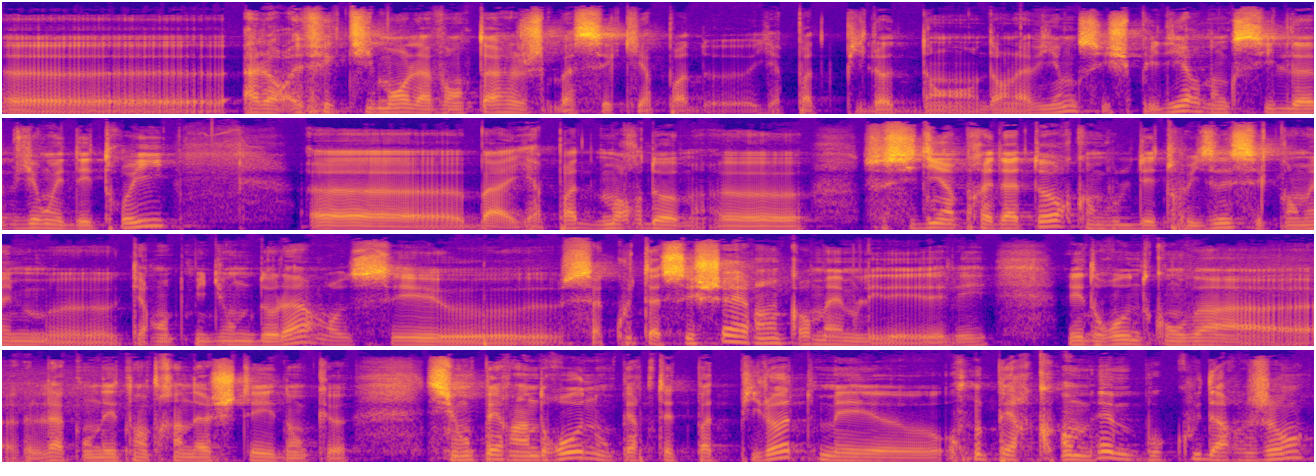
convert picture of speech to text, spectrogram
Euh, alors effectivement, l'avantage, bah, c'est qu'il n'y a, pas de, pilote dans, dans l'avion, si je puis dire. Donc si l'avion est détruit, euh, bah, il n'y a pas de mort d'homme. Euh, ceci dit, un Predator, quand vous le détruisez, c'est quand même 40 euh, millions de dollars. C'est, ça coûte assez cher hein, quand même, les, les, drones qu'on va, là, qu'on est en train d'acheter. Donc, si on perd un drone, on perd peut-être pas de pilote, mais on perd quand même beaucoup d'argent.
